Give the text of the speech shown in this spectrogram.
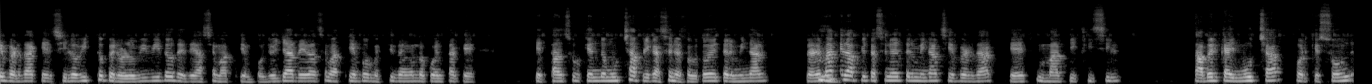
es verdad que sí lo he visto, pero lo he vivido desde hace más tiempo. Yo ya desde hace más tiempo me estoy dando cuenta que, están surgiendo muchas aplicaciones, sobre todo de terminal. El problema es mm. que la aplicación de terminal sí es verdad que es más difícil saber que hay muchas porque son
